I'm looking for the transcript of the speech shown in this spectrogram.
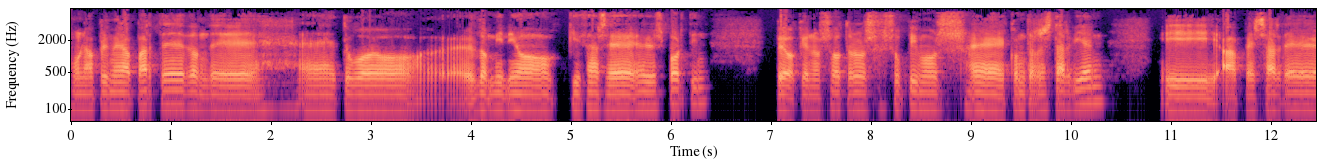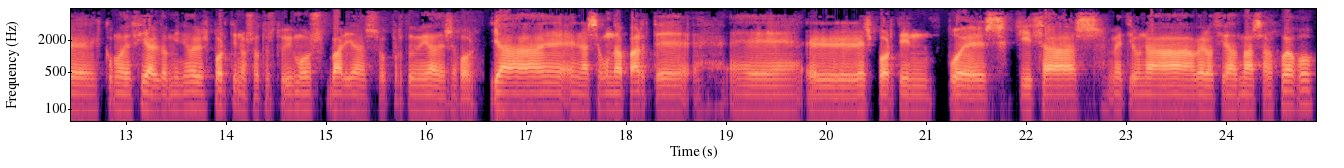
una primera parte donde eh, tuvo el dominio quizás el Sporting, pero que nosotros supimos eh, contrarrestar bien y a pesar de, como decía, el dominio del Sporting, nosotros tuvimos varias oportunidades de gol. Ya en la segunda parte eh, el Sporting pues quizás metió una velocidad más al juego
